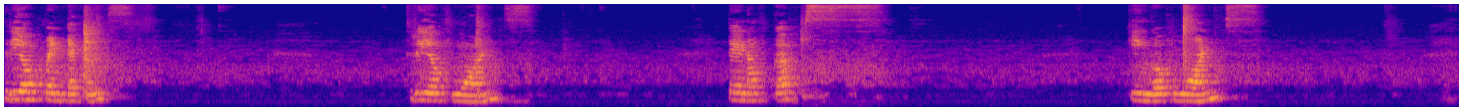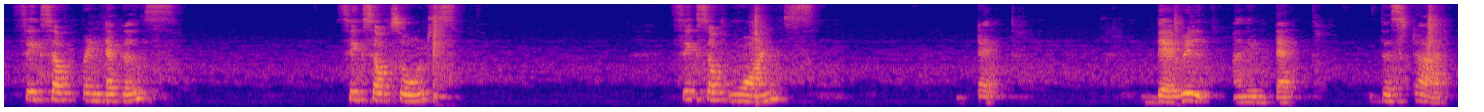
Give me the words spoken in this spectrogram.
three of pentacles. Three of wands. Ten of cups. King of wands. Six of pentacles. Six of swords. Six of wands. Death. Devil. आणि death. The star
